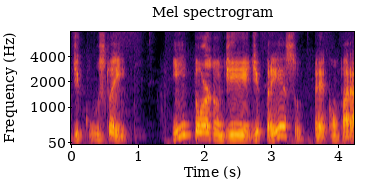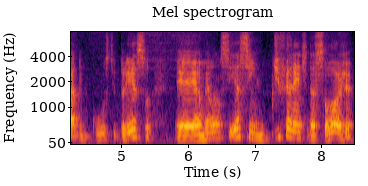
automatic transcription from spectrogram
de custo aí. E em torno de, de preço, é, comparado em custo e preço, é, a melancia, assim, diferente da soja,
